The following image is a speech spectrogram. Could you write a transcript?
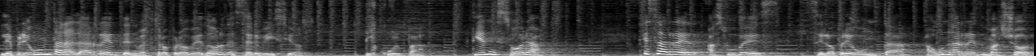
le preguntan a la red de nuestro proveedor de servicios, disculpa, ¿tienes hora? Esa red, a su vez, se lo pregunta a una red mayor,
